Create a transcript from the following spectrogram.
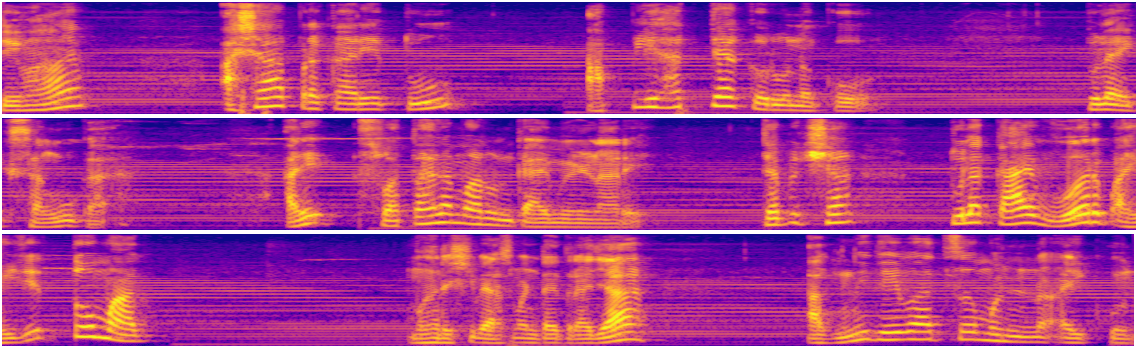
तेव्हा अशा प्रकारे तू आपली हत्या करू नको. तुला एक सांगू का? अरे स्वतःला मारून काय मिळणार आहे? त्यापेक्षा तुला काय वर पाहिजे तो माग. महर्षी व्यास म्हणतायत राजा अग्निदेवाचं म्हणणं ऐकून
